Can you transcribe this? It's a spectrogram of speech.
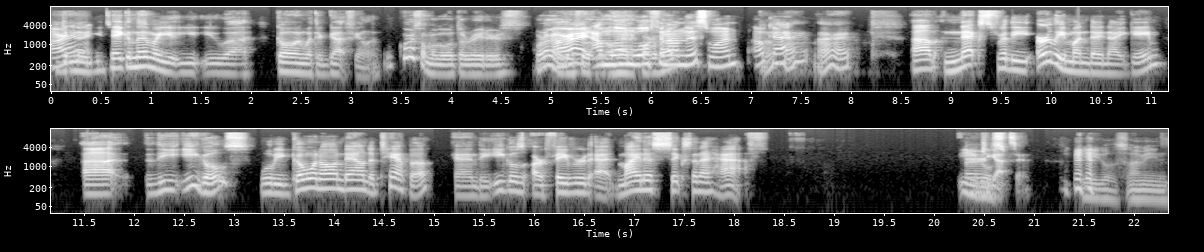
All Didn't know you taking them or you you you uh, going with your gut feeling? of course I'm gonna go with the Raiders. We're not all gonna lose right. to a I'm lone wolfing on this one. Okay. all right. Um, next for the early Monday night game, uh, the Eagles will be going on down to Tampa, and the Eagles are favored at minus six and a half. What Eagles. you got, Sam? Eagles. I mean,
